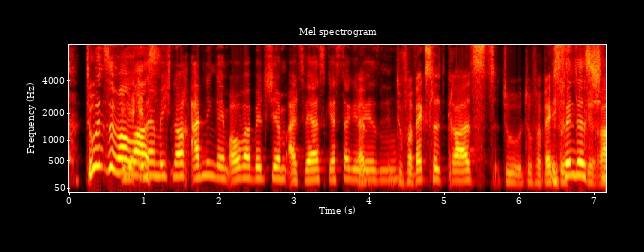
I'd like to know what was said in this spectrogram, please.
tun Sie mal Ich was. erinnere mich noch an den Game Over Bildschirm, als wäre es gestern Ähm, gewesen. du verwechselt gerade, du, du ich verwechselst finde es schlimm,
